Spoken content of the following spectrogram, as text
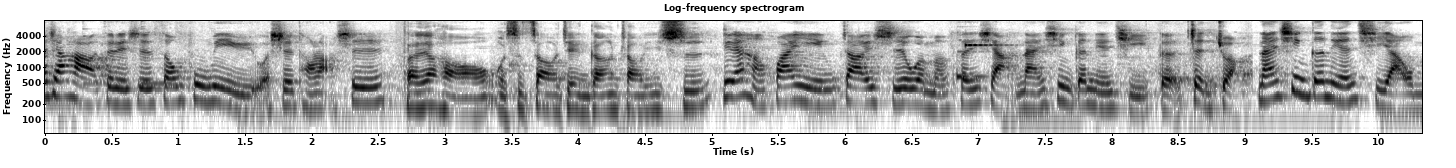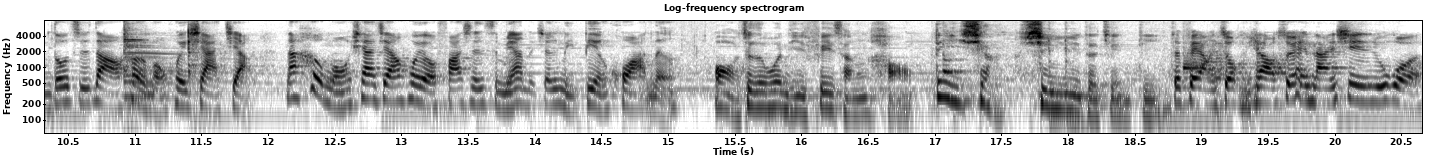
大家好，这里是松富密语，我是童老师。大家好，我是赵建刚赵医师。今天很欢迎赵医师为我们分享男性更年期的症状。男性更年期啊，我们都知道荷尔蒙会下降，那荷尔蒙下降会有发生什么样的生理变化呢？哦，这个问题非常好。第一项，性欲的减低，这非常重要。所以男性如果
